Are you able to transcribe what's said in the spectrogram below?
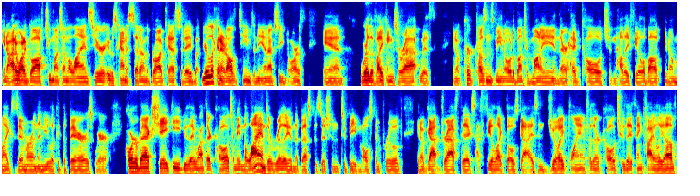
you know, I don't want to go off too much on the Lions here. It was kind of said on the broadcast today, but you're looking at all the teams in the NFC North and where the Vikings are at with you know, Kirk Cousins being owed a bunch of money and their head coach and how they feel about, you know, Mike Zimmer. And then you look at the Bears where quarterback shaky. Do they want their coach? I mean, the Lions are really in the best position to be most improved, you know, got draft picks. I feel like those guys enjoy playing for their coach who they think highly of.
